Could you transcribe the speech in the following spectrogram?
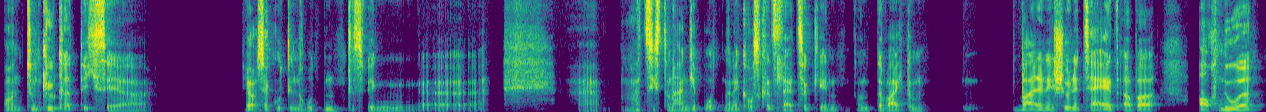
Und zum Glück hatte ich sehr, ja, sehr gute Noten. Deswegen äh, äh, hat es sich dann angeboten, eine Großkanzlei zu gehen. Und da war ich dann, war eine schöne Zeit, aber auch nur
